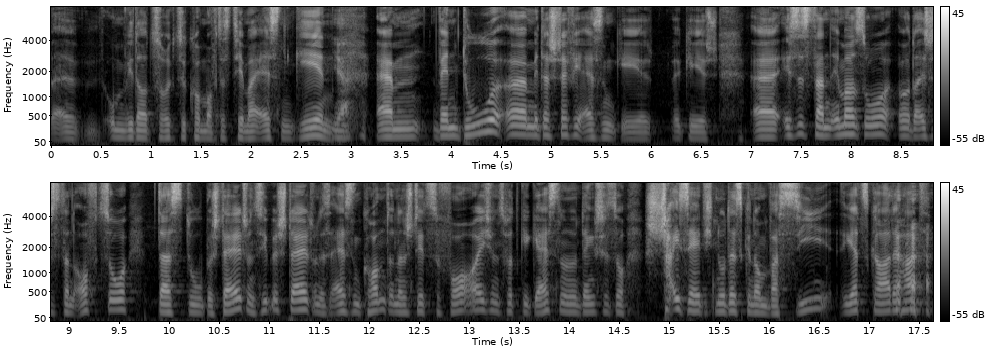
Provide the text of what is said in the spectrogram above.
äh, um wieder zurückzukommen auf das Thema Essen gehen. Ja. Ähm, wenn du äh, mit der Steffi essen geh, äh, gehst, äh, ist es dann immer so oder ist es dann oft so, dass du bestellst und sie bestellt und das Essen kommt und dann steht du vor euch und es wird gegessen und du denkst dir so, scheiße, hätte ich nur das genommen, was sie jetzt gerade hat.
